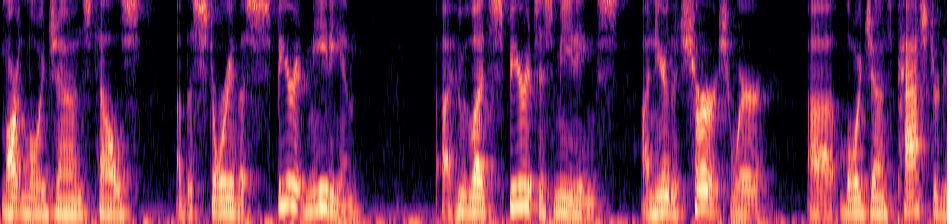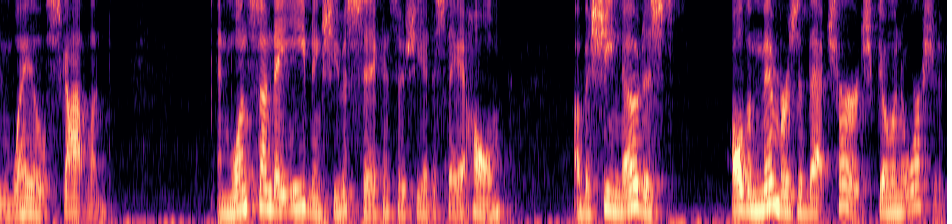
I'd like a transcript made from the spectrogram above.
Martyn Lloyd-Jones, tells uh, the story of a spirit medium uh, who led spiritist meetings uh, near the church where uh, Lloyd-Jones pastored in Wales, Scotland. And one Sunday evening, she was sick, and so she had to stay at home. Uh, but she noticed all the members of that church going to worship.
